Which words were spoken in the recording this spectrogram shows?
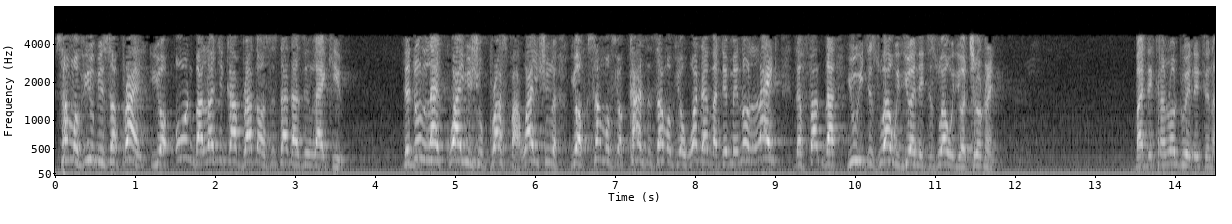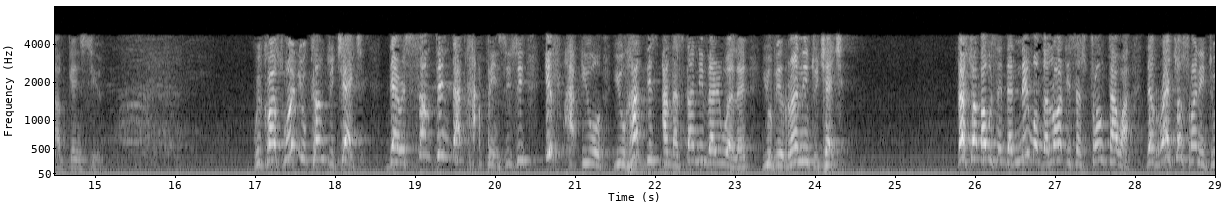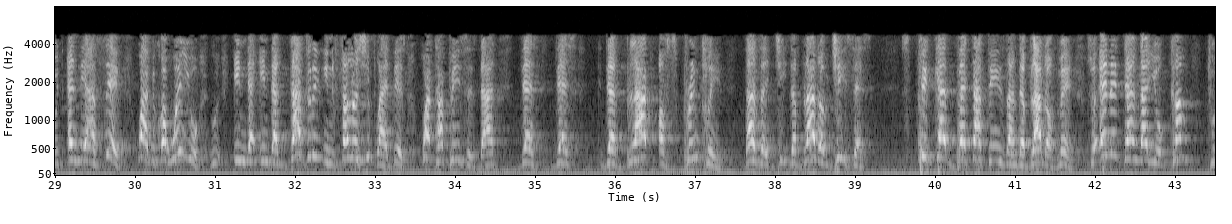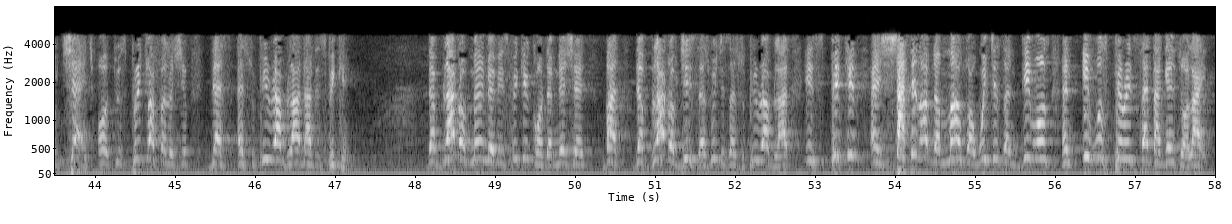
Some of you will be surprised. Your own biological brother or sister doesn't like you. They don't like why you should prosper. Why you should your some of your cousins, some of your whatever, they may not like the fact that you it is well with you and it is well with your children. But they cannot do anything against you. Because when you come to church, there is something that happens. You see, if you, you have this understanding very well, eh, you'll be running to church. That's why Bible said the name of the Lord is a strong tower. The righteous run into it and they are saved. Why? Because when you in the in the gathering in fellowship like this, what happens is that there's there's the blood of sprinkling. That's the, the blood of Jesus speaketh better things than the blood of men. So anytime that you come to church or to spiritual fellowship, there's a superior blood that is speaking. The blood of men may be speaking condemnation, but the blood of Jesus, which is a superior blood, is speaking and shutting up the mouth of witches and demons and evil spirits set against your life.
